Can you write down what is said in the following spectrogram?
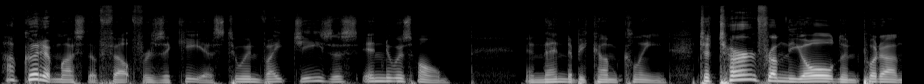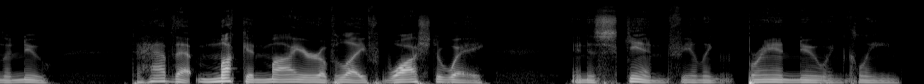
How good it must have felt for Zacchaeus to invite Jesus into his home and then to become clean, to turn from the old and put on the new to have that muck and mire of life washed away and his skin feeling brand new and clean.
